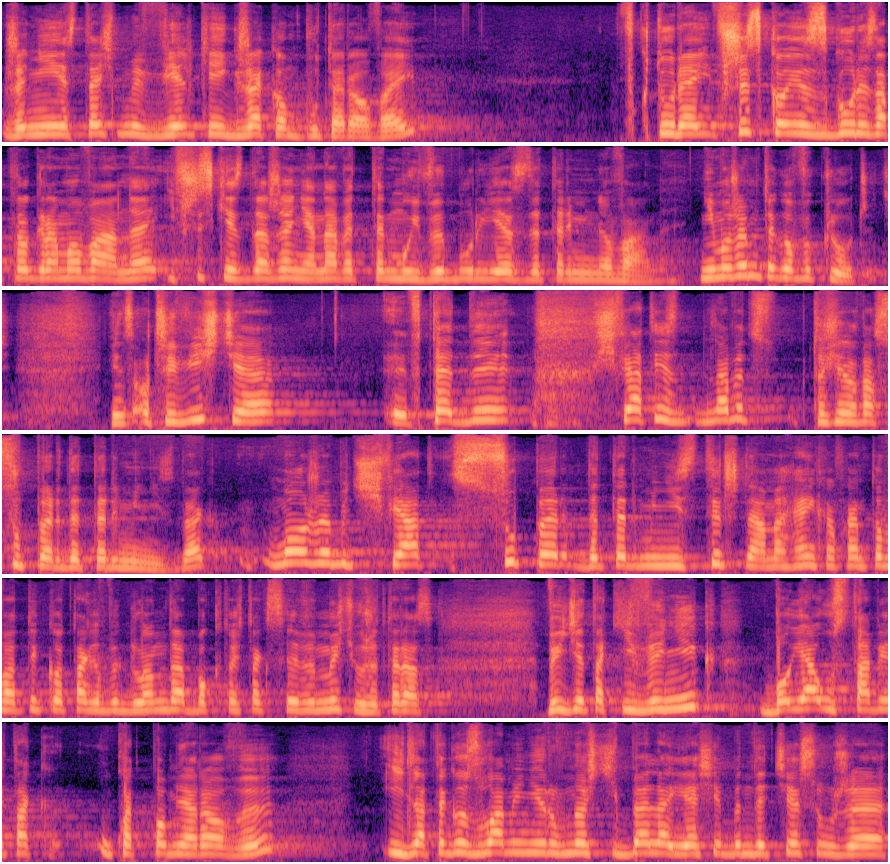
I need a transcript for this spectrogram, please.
że nie jesteśmy w wielkiej grze komputerowej, w której wszystko jest z góry zaprogramowane i wszystkie zdarzenia, nawet ten mój wybór jest zdeterminowany. Nie możemy tego wykluczyć. Więc oczywiście wtedy świat jest nawet, to się nazywa superdeterminizm, tak? Może być świat superdeterministyczny, a mechanika kwantowa tylko tak wygląda, bo ktoś tak sobie wymyślił, że teraz wyjdzie taki wynik, bo ja ustawię tak układ pomiarowy i dlatego złamię nierówności Bella i ja się będę cieszył, że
